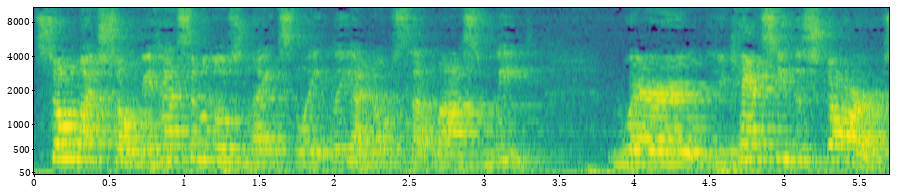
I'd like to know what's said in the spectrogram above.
So much so. we had some of those nights lately? I noticed that last week, where you can't see the stars,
